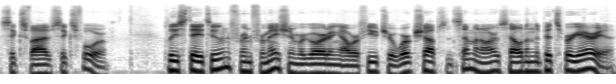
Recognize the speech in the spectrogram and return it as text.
6564. Please stay tuned for information regarding our future workshops and seminars held in the Pittsburgh area.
